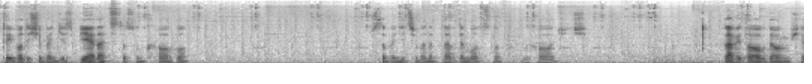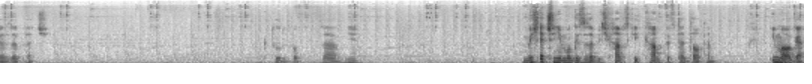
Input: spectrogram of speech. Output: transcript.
tej wody się będzie zbierać stosunkowo. Przez to będzie trzeba naprawdę mocno wychodzić. Prawie to udało mi się zebrać. Turbo poprawnie. Myślę, czy nie mogę zrobić chamskiej kampy w ten totem. I mogę.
